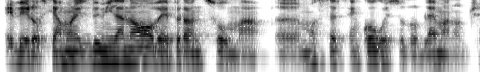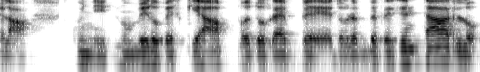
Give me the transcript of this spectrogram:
è vero, siamo nel 2009, però insomma, uh, Monsters Co. questo problema non ce l'ha, quindi non vedo perché App dovrebbe, dovrebbe presentarlo.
